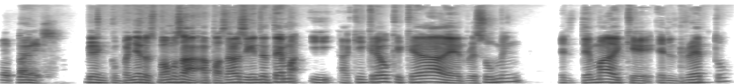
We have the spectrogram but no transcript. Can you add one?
me parece. Bien, compañeros, vamos a, a pasar al siguiente tema. Y aquí creo que queda de resumen el tema de que el reto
